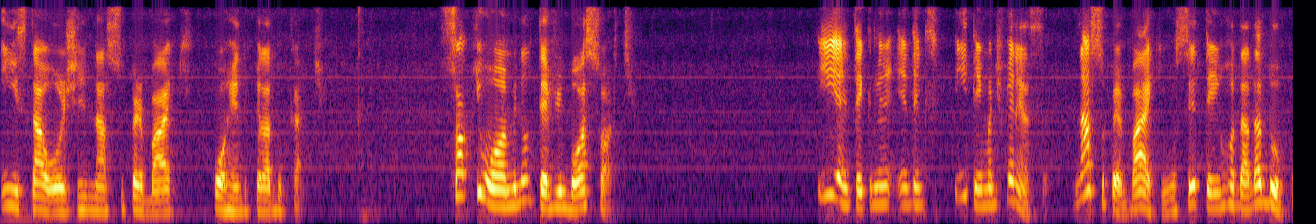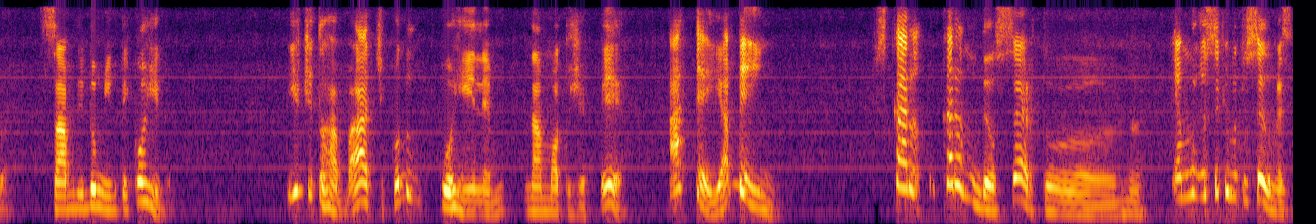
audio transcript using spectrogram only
e está hoje na Superbike correndo pela Ducati. Só que o homem não teve boa sorte. E ele tem, que, ele tem, que, e tem uma diferença. Na Superbike você tem rodada dupla. Sábado e domingo tem corrida. E o Tito Rabat, quando corria na MotoGP, até ia bem. Os cara, o cara não deu certo. É, eu sei que é muito cedo, mas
